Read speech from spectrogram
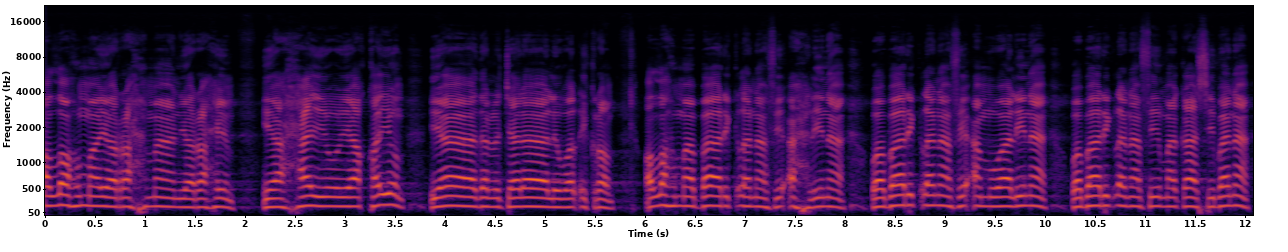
Allahumma ya Rahman ya Rahim ya Hayyu ya Qayyum ya Dzal Jalali wal Ikram. Allahumma barik lana fi ahlina wa barik lana fi amwalina wa barik lana fi makasibana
